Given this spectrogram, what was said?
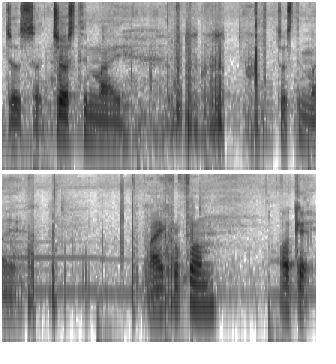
just adjusting my adjusting my microphone. Okay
